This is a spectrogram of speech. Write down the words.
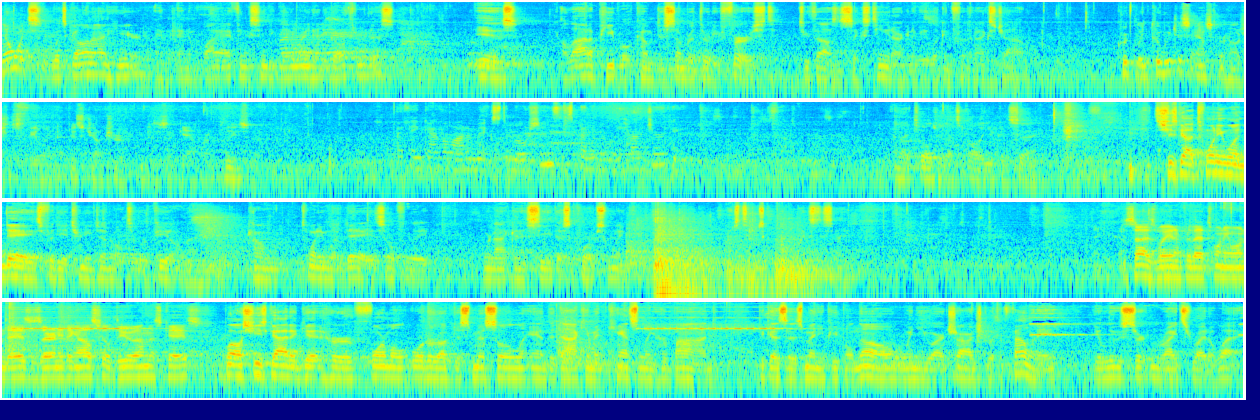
you know what's what's gone on here, and, and why I think Cindy Gamrat had to go through this, is a lot of people come December 31st, 2016, are going to be looking for the next job. Quickly, could we just ask her how she's feeling at this juncture, Mrs. Gamrat, please? I think I have a lot of mixed emotions. It's been a really hard journey. And I told you that's all you can say. She's got 21 days for the Attorney General to appeal, and come 21 days, hopefully, we're not going to see this corpse wink, as Tim likes to say. Besides waiting for that 21 days, is there anything else you'll do on this case? Well, she's got to get her formal order of dismissal and the document canceling her bond, because as many people know, when you are charged with a felony, you lose certain rights right away.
